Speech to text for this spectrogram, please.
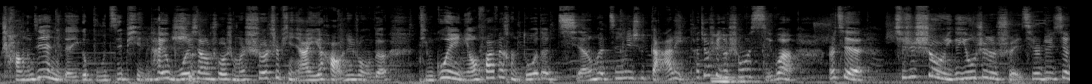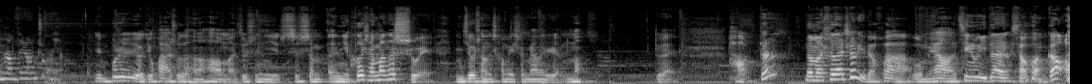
常见你的一个补给品，它又不会像说什么奢侈品啊也好那种的挺贵，你要花费很多的钱和精力去打理，它就是一个生活习惯。而且其实摄入一个优质的水，其实对健康非常重要。你不是有句话说的很好吗？就是你是什么呃，你喝什么样的水，你就能成为什么样的人嘛。对，好的。那么说到这里的话，我们要进入一段小广告。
